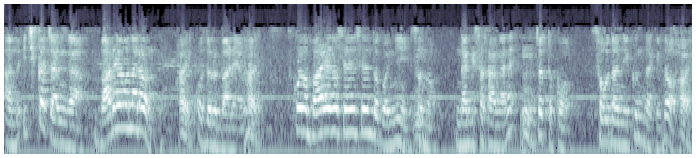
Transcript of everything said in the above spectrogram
あのいちかちゃんがバレエを習うのね、はい。踊るバレエをね、はい。そこのバレエの先生のところにん。その、渚さんがね、うん。ちょっとこう相談に行くんだけど、はい。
